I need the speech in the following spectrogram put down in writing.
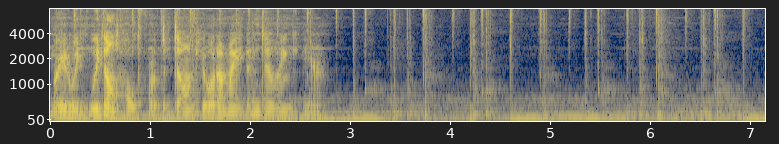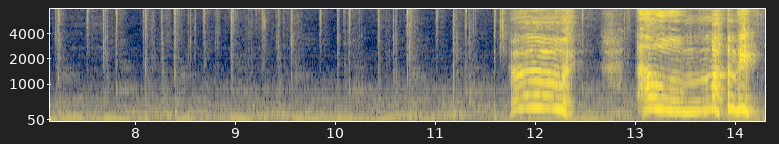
Wait, we, we don't hold for the donkey. What am I even doing here? Oh! Oh, mommy!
